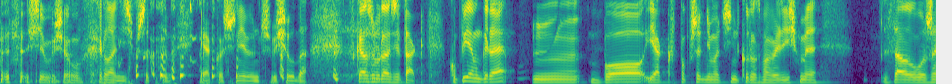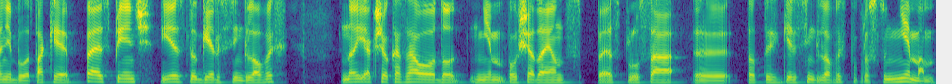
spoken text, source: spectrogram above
Będę się musiał chronić przed tym jakoś, nie wiem czy mi się uda. W każdym razie tak, kupiłem grę, mm, bo jak w poprzednim odcinku rozmawialiśmy, założenie było takie, PS5 jest do gier singlowych, no i jak się okazało, do, nie posiadając PS Plusa, y, to tych gier singlowych po prostu nie mam.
